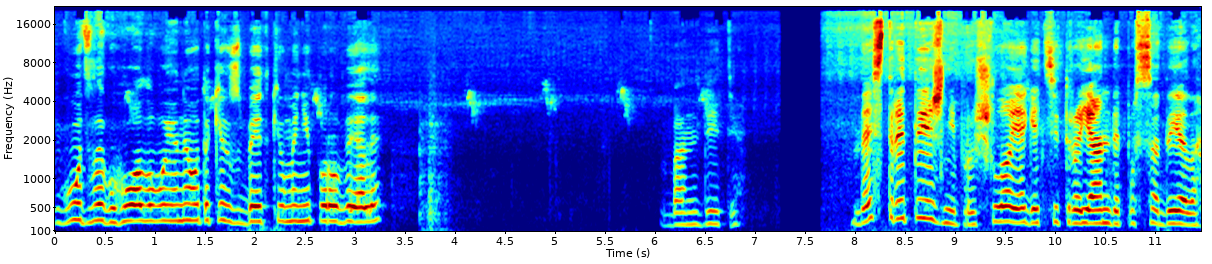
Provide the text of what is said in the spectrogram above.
гудзлик і вони отаких збитків мені поробили. Бандити. Десь три тижні пройшло, як я ці троянди посадила.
